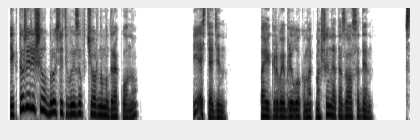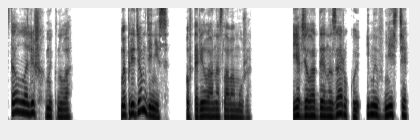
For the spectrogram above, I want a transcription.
«И кто же решил бросить вызов черному дракону?» «Есть один», — поигрывая брелоком от машины, отозвался Дэн. Стелла лишь хмыкнула. «Мы придем, Денис?» — повторила она слова мужа. Я взяла Дэна за руку, и мы вместе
